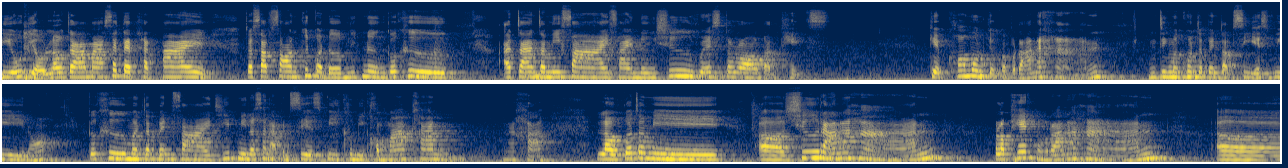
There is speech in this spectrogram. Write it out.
บิวเดี๋ยวเราจะมาสเต็ปถัดไป จะซับซ้อนขึ้นกว่าเดิมนิดนึงก็คือ อาจารย์จะมีไฟล์ไฟล์หนึ่งชื่อ restaurant.txt เก็บข้อมูลเกี่ยวกับร้านอาหาร จริงๆ มันควรจะเป็น .csv เนาะก็คือมันจะเป็นไฟล์ที่มีลักษณะเป็น CSV คือมีคอมมาขั้นนะคะ เราก็จะมีชื่อร้านอาหาร ประเภทของร้านอาหารเอ่อ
